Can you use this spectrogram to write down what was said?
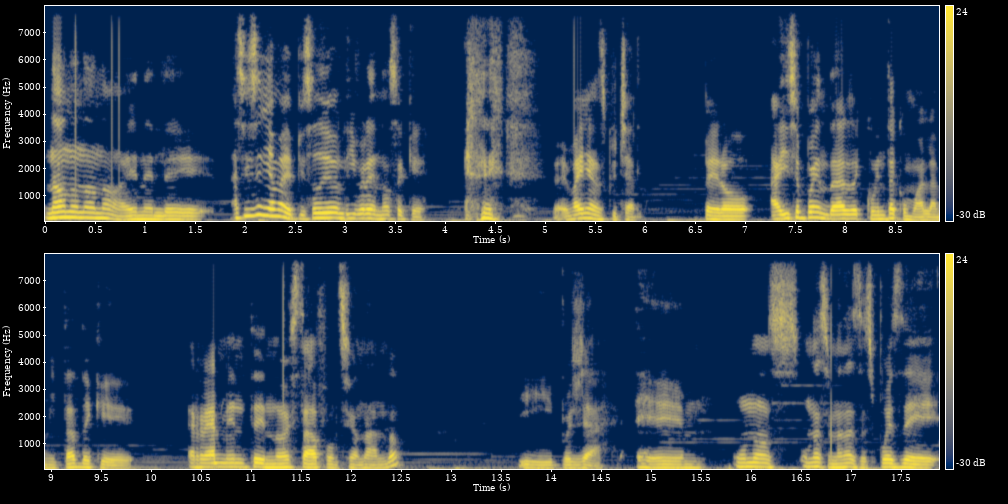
No, no, no, no. En el de. Así se llama episodio libre, no sé qué. Vayan a escucharlo. Pero ahí se pueden dar cuenta como a la mitad de que realmente no estaba funcionando. Y pues ya. eh, unos, unas semanas después de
